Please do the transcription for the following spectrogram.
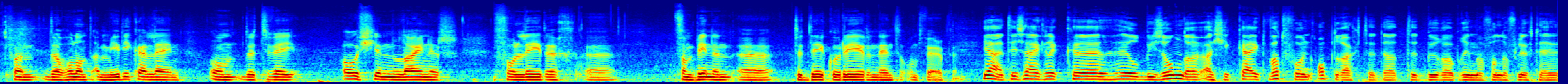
van de Holland-Amerika-lijn om de twee Ocean Liners volledig van binnen uh, te decoreren en te ontwerpen. Ja, het is eigenlijk uh, heel bijzonder als je kijkt wat voor een opdrachten dat het bureau Prima van de Vlucht he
